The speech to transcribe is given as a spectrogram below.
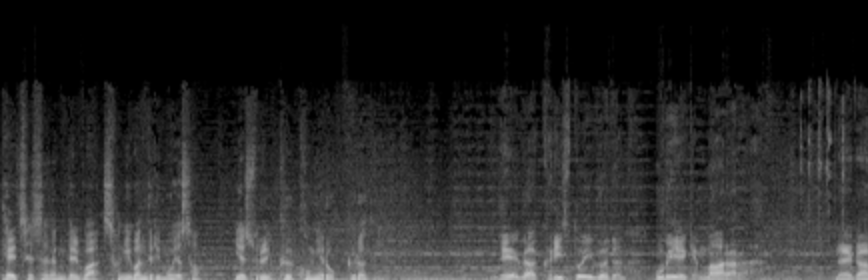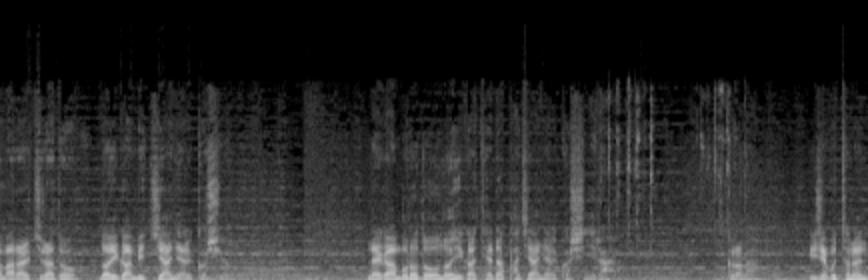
대제사장들과 서기관들이 모여서 예수를 그 공회로 끌어들여 내가 그리스도이거든. 우리에게 말하라. 내가 말할지라도 너희가 믿지 아니할 것이요 내가 물어도 너희가 대답하지 아니할 것이니라 그러나 이제부터는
